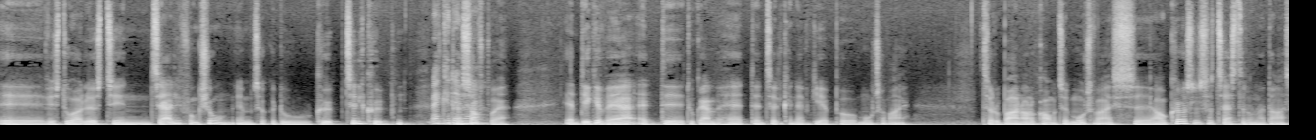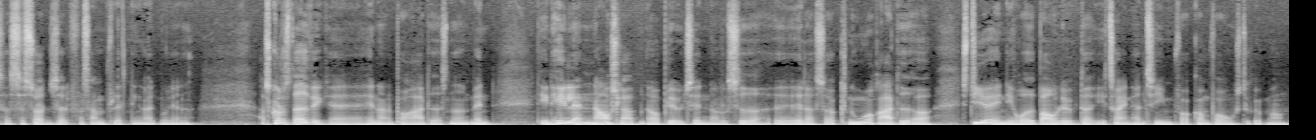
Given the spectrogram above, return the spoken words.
Øh, hvis du har lyst til en særlig funktion, jamen, så kan du købe, tilkøbe den Hvad kan det af software. Jamen, det kan være, at øh, du gerne vil have, at den selv kan navigere på motorvej. Så du bare, når du kommer til motorvejs øh, så taster du en adresse, og så sørger den selv for sammenflætning og alt muligt andet. Og så skal du stadigvæk have hænderne på rettet og sådan noget, men det er en helt anden afslappende oplevelse, end når du sidder øh, ellers og knuger rettet og stiger ind i røde baglygter i 3,5 timer for at komme fra Aarhus til København.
